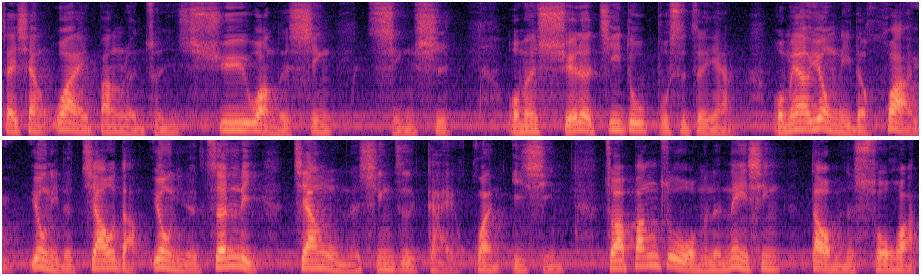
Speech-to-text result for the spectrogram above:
再向外邦人存虚妄的心行事。我们学了基督不是这样，我们要用你的话语，用你的教导，用你的真理，将我们的心智改换一新。主啊，帮助我们的内心到我们的说话。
